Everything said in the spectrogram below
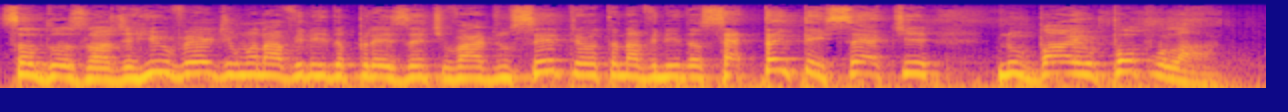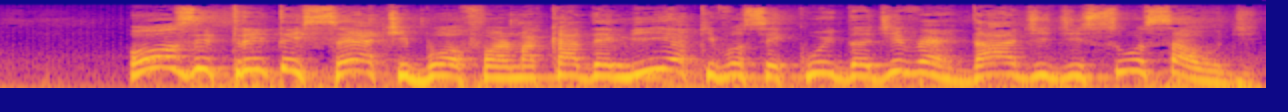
São duas lojas em Rio Verde, uma na Avenida Presidente Vargas no centro e outra na Avenida 77 no bairro Popular. 11:37 Boa Forma Academia, que você cuida de verdade de sua saúde.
